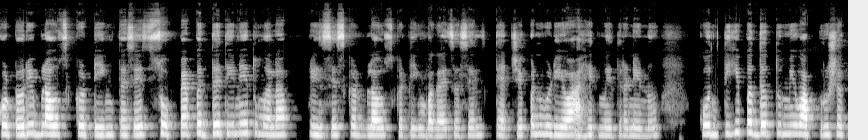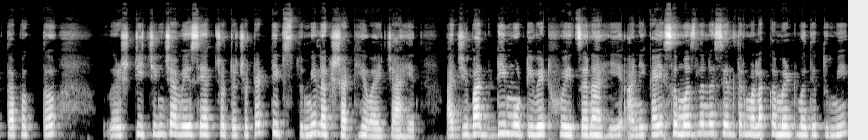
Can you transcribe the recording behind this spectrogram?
कटोरी ब्लाऊज कटिंग तसेच सोप्या पद्धतीने तुम्हाला प्रिन्सेस कट ब्लाऊज कटिंग बघायचं असेल त्याचे पण व्हिडिओ आहेत मैत्रिणींनो. कोणतीही पद्धत तुम्ही वापरू शकता फक्त स्टिचिंगच्या वेळेस या छोट्या छोट्या टिप्स तुम्ही लक्षात ठेवायच्या आहेत. अजिबात डिमोटिवेट व्हायचं नाही आणि काही समजलं नसेल तर मला कमेंटमध्ये तुम्ही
